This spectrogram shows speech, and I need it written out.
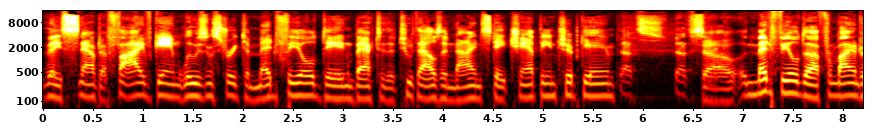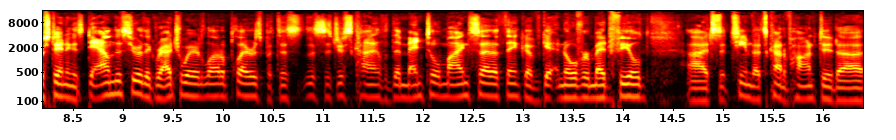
they snapped a five-game losing streak to Medfield, dating back to the 2009 state championship game. That's that's So Medfield, uh, from my understanding, is down this year. They graduated a lot of players, but this this is just kind of the mental mindset I think of getting over Medfield. Uh, it's a team that's kind of haunted uh,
